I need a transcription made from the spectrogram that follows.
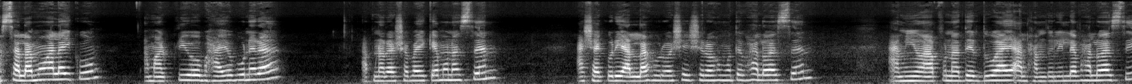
আসসালামু আলাইকুম, আমার প্রিয় ভাই বোনেরা। আপনারা সবাই কেমন আছেন? আশা করি আল্লাহর অশেষ রহমতে ভালো আছেন। আমিও আপনাদের দোয়ায় আলহামদুলিল্লাহ ভালো আছি।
